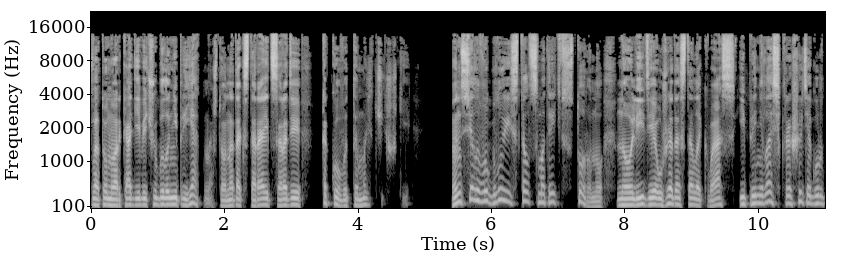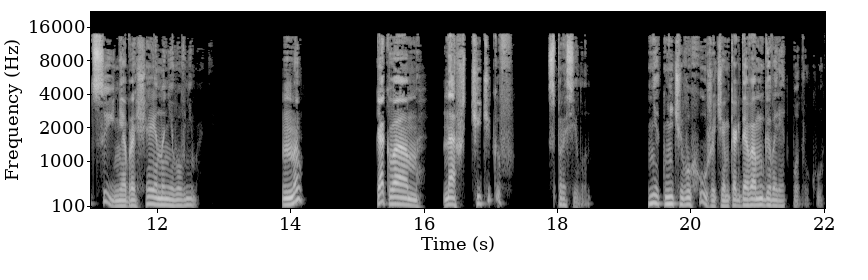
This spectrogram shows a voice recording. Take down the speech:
Платону Аркадьевичу было неприятно, что она так старается ради какого-то мальчишки. Он сел в углу и стал смотреть в сторону, но Лидия уже достала квас и принялась крошить огурцы, не обращая на него внимания. «Ну, как вам наш Чичиков?» — спросил он. «Нет ничего хуже, чем когда вам говорят под руку.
